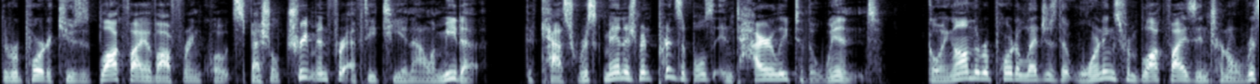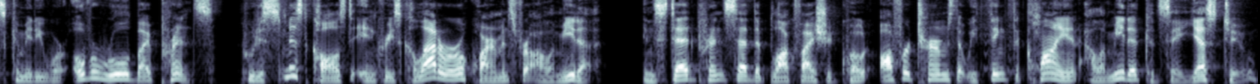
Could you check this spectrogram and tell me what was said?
the report accuses BlockFi of offering, quote, special treatment for FTT and Alameda that casts risk management principles entirely to the wind. Going on, the report alleges that warnings from BlockFi's internal risk committee were overruled by Prince, who dismissed calls to increase collateral requirements for Alameda. Instead, Prince said that BlockFi should, quote, offer terms that we think the client, Alameda, could say yes to.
